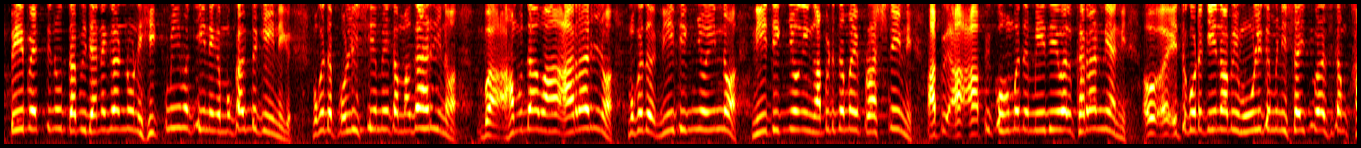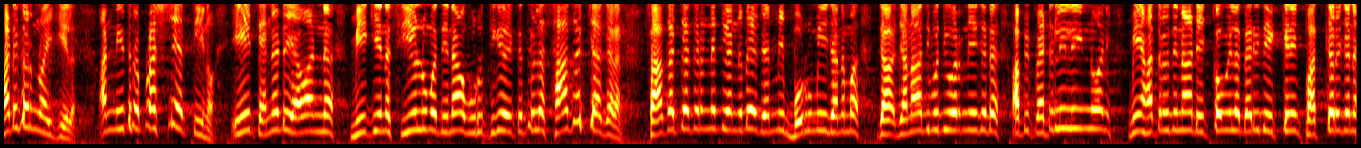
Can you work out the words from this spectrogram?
අපේ පැත්තිනුත් අපි දැනගන්න ඕන හික්මීම කියන එක මොකක්ද කියන එක. මොකද පොලිසිය මේක මගහරිනවා හමුදාව ආරාරිනවා මොකද නීතිඥෝ ඉන්න නීතිඥෝගෙන් අපිට තමයි ප්‍රශ්නයන්නේ අපි අපි කොහොමද මේ දේවල් කරන්න යන්නේ? එතකොට කියන අපි මූලික මිනිස් අයිතිවාසිකම් කඩ කරනවායි කියලා. අන්න එතර ප්‍රශ්නයක් තියනවා. ඒ තැනට යවන්න මේ කියන සියලුම දෙනා වෘතිය එකතු වෙලා සාකච්ඡා කරන්න. සාකච්ඡා කරන්න යන්න බෑ. දැන් මේ බොරු මේ ජනම ජනාධිපතිවරණයකට අපි පැටලිලා ඉන්නවනේ. මේ හතර දෙනාට එක්ක වෙලා බැරිද එක්කෙනෙක් පත් කරගෙන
